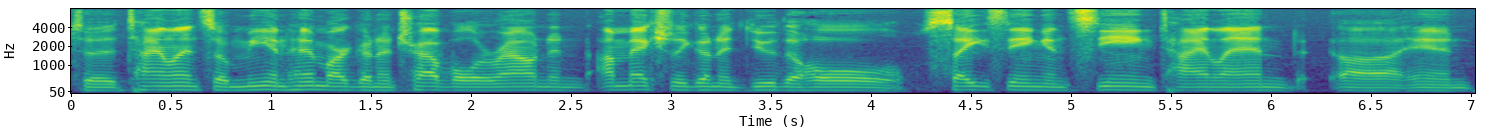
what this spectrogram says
to Thailand. So me and him are going to travel around, and I'm actually going to do the whole sightseeing and seeing Thailand uh, and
